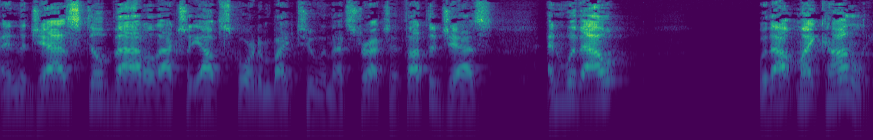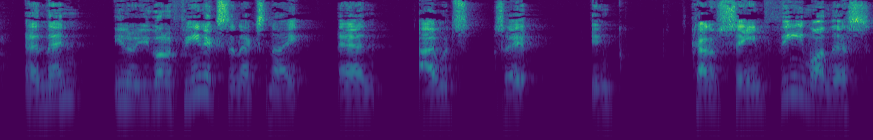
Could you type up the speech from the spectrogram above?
and the Jazz still battled. Actually, outscored them by two in that stretch. I thought the Jazz, and without without Mike Conley, and then you know you go to Phoenix the next night, and I would say in kind of same theme on this.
